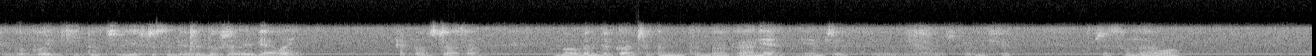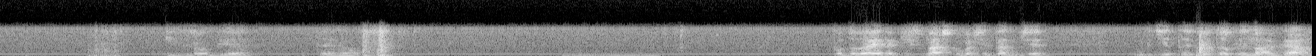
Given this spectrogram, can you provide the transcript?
tego błękitu, czyli jeszcze sobie zrobił szary białej, z czasem. Mało będę kończył ten, ten nagranie, nie wiem czy jest y, już przesunęło. Zrobię teraz mm, pododaję takich smaczków właśnie tam, gdzie, gdzie tego to wymaga.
